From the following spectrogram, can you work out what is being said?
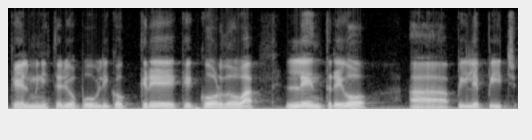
que el Ministerio Público cree que Córdoba le entregó a Pile Pitch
